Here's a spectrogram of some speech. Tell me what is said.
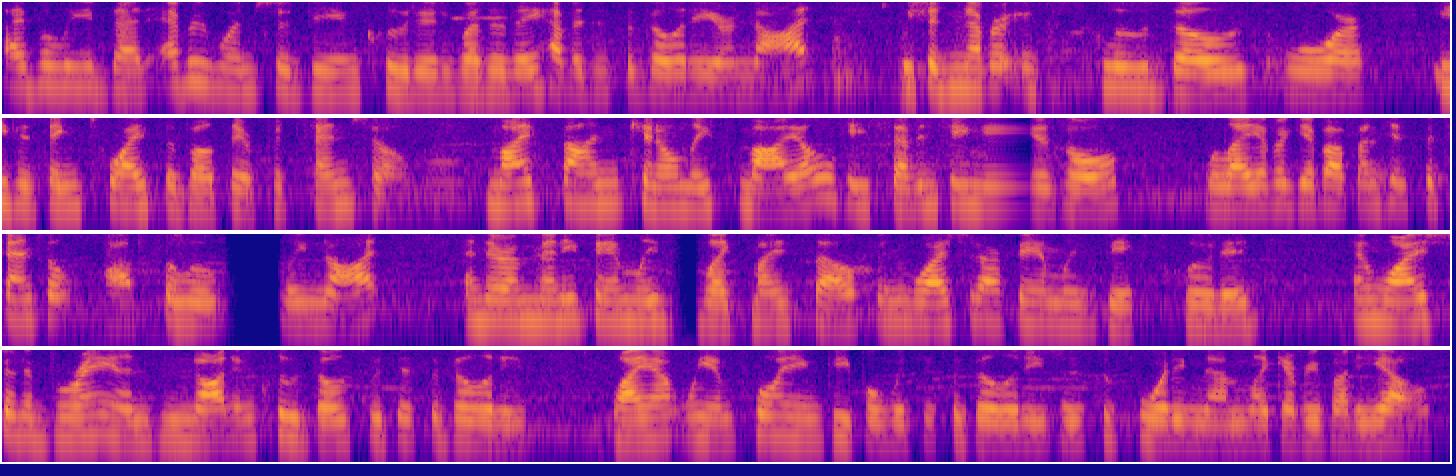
I believe that everyone should be included, whether they have a disability or not. We should never exclude those or even think twice about their potential. My son can only smile. He's 17 years old. Will I ever give up on his potential? Absolutely not. And there are many families like myself, and why should our families be excluded? And why should a brand not include those with disabilities? Why aren't we employing people with disabilities and supporting them like everybody else?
